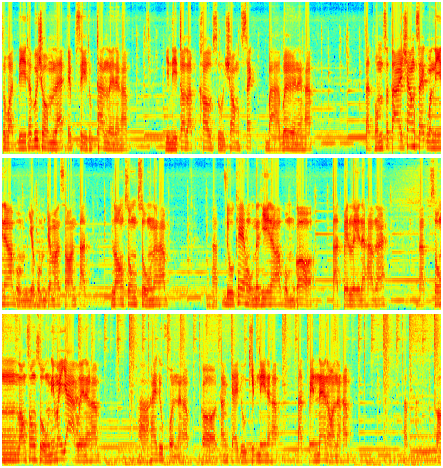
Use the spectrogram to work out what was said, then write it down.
สวัสดีท่านผู้ชมและ FC ทุกท่านเลยนะครับ ยินดีต้อนรับเข้าสู่ช่องแซกบาร์เบอร์นะครับ ตัดผมสไตล์ช่างแซกวันนี้นะครับ ผมเดี๋ยวผมจะมาสอนตัดรองทรงสูงนะครับนะครับ ดูแค่ 6 นาทีนะครับ ผมก็ตัดเป็นเลยนะครับนะนะครับทรงรองทรงสูงนี่ไม่ยากเลยนะครับให้ทุกคนนะครับ ก็ตั้งใจดูคลิปนี้นะครับ ตัดเป็นแน่นอนนะครับครับก็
